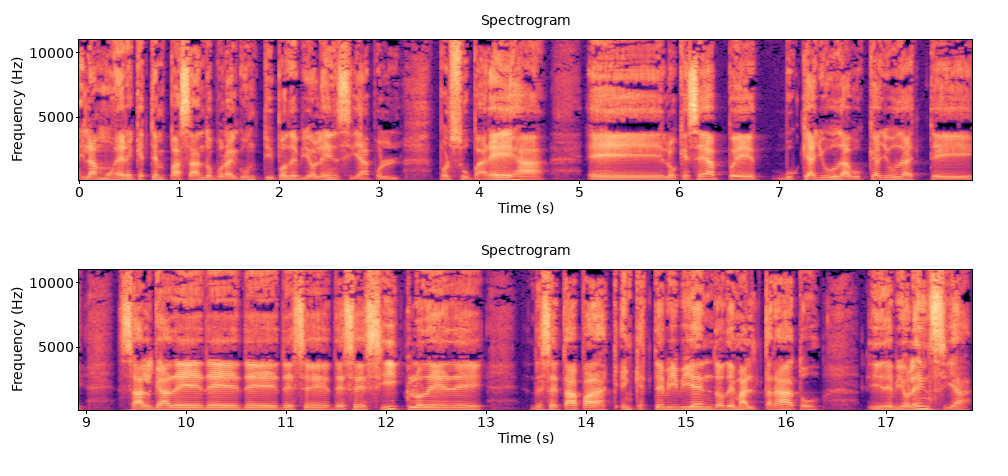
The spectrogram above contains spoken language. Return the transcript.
Y las mujeres que estén pasando por algún tipo de violencia por, por su pareja, eh, lo que sea, pues busque ayuda, busque ayuda, este, salga de, de, de, ese, de ese ciclo de, de, esa etapa en que esté viviendo de maltrato y de violencia,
